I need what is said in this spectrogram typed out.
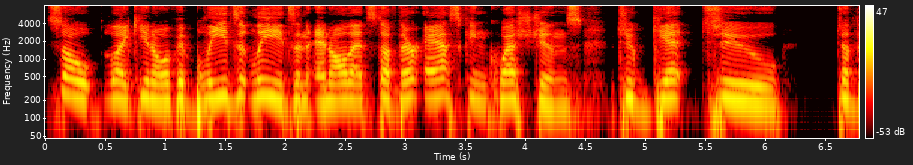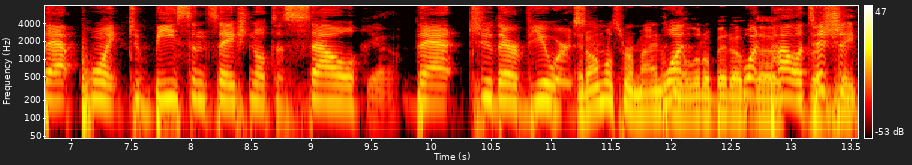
So, like, you know, if it bleeds, it leads and, and all that stuff. They're asking questions to get to to that point to be sensational to sell Yeah. that to their viewers. It almost reminds What- me a little bit of what the, politician-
